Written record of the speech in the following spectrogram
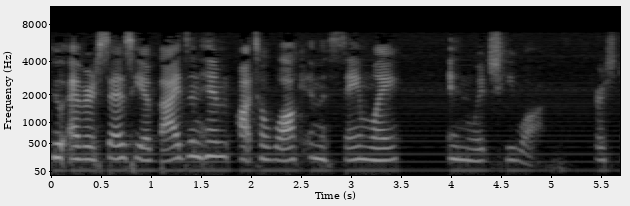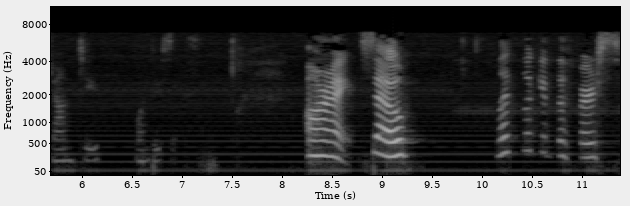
Whoever says he abides in him ought to walk in the same way in which he walked. 1 John 2, 1 through 6. All right, so let's look at the first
